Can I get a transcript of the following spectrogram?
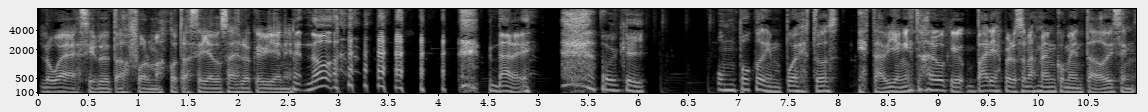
Lo voy a decir de todas formas, JC, ya tú sabes lo que viene. No. Dale. Ok. Un poco de impuestos está bien. Esto es algo que varias personas me han comentado. Dicen,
